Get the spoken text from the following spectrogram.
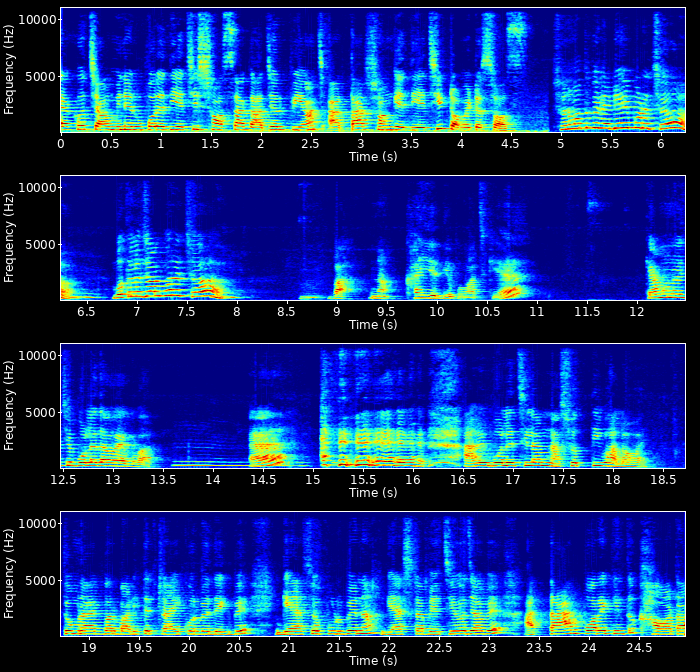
দেখো চাউমিনের উপরে দিয়েছি শসা গাজর পেঁয়াজ আর তার সঙ্গে দিয়েছি টমেটো সস। সোনামা তুমি রেডি হয়ে পড়েছ? বোতলে জল ভরেছ? বাহ না খাইয়ে দেবো আজকে হ্যাঁ? কেমন হয়েছে বলে দাও একবার। হ্যাঁ? আমি বলেছিলাম না সত্যি ভালো হয়। তোমরা একবার বাড়িতে ট্রাই করবে, দেখবে। গ্যাসও পুড়বে না, গ্যাসটা বেঁচেও যাবে। আর তারপরে কিন্তু খাওয়াটা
